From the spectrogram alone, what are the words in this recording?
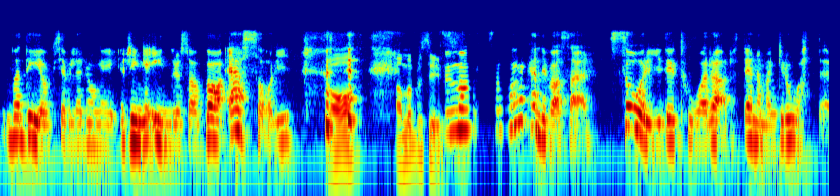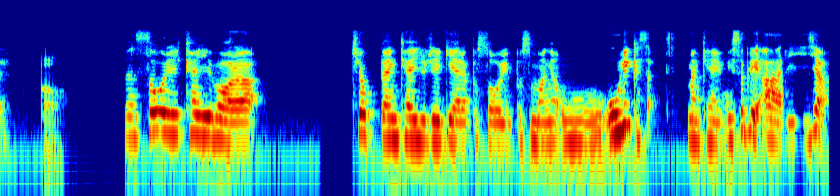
Det var det också jag ville ringa, ringa in när du sa, vad är sorg? ja. ja men precis. För många, för många kan det vara så här, sorg det är tårar, det är när man gråter. Ja. Men sorg kan ju vara Kroppen kan ju reagera på sorg på så många olika sätt. Man kan ju, vissa blir arga.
